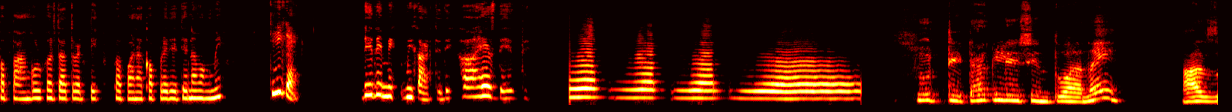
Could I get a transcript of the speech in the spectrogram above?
पप्पा आंघोळ करतात वाटते. पप्पांना कपडे देते ना मग मी ठीक आहे. दे दे मी मी काढते दे. हा हेच दे सुट्टी टाकली असेल तू नाही? आज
